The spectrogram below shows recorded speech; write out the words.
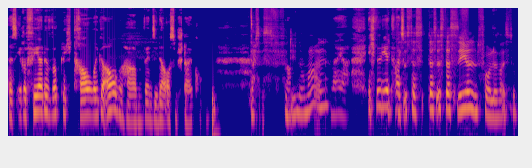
Dass ihre Pferde wirklich traurige Augen haben, wenn sie da aus dem Stall gucken. Das ist für Ja. die normal. Naja, ich will jedenfalls. Das ist das, das ist das Seelenvolle, weißt du.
